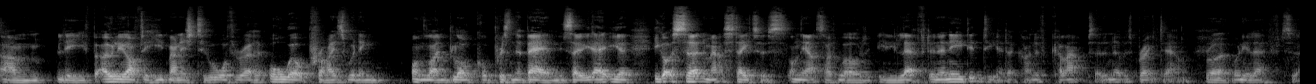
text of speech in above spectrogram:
um, leave, but only after he'd managed to author a Orwell Prize-winning online blog called Prisoner Ben. So yeah, yeah, he got a certain amount of status on the outside world. and He left, and then he did. He had a kind of collapse, had a nervous breakdown Right. when he left. So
